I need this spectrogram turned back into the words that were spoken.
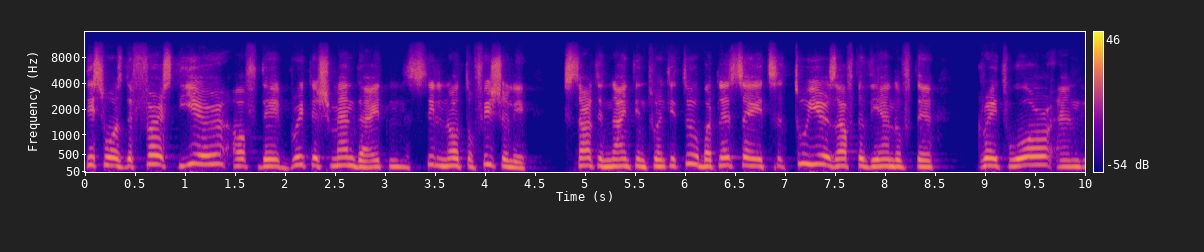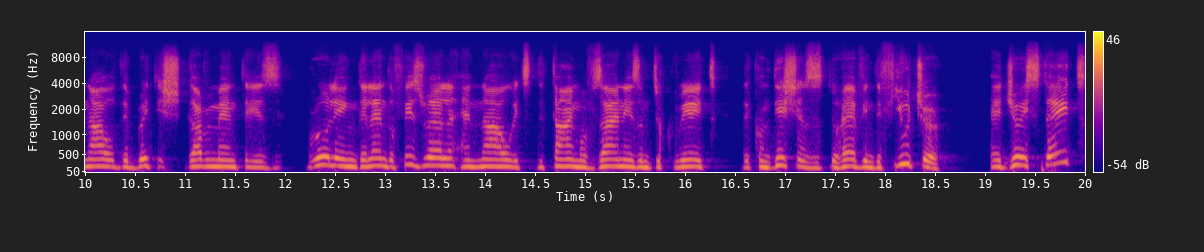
this was the first year of the British mandate, and still not officially started in 1922, but let's say it's two years after the end of the Great War, and now the British government is ruling the land of Israel, and now it's the time of Zionism to create the conditions to have in the future a Jewish state.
